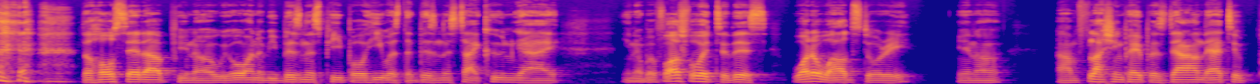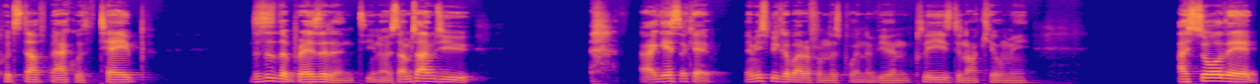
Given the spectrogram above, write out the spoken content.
the whole setup, you know, we all want to be business people. He was the business tycoon guy, you know. But fast forward to this, what a wild story, you know. Um, flushing papers down, they had to put stuff back with tape. This is the president, you know. Sometimes you, I guess, okay, let me speak about it from this point of view, and please do not kill me. I saw there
